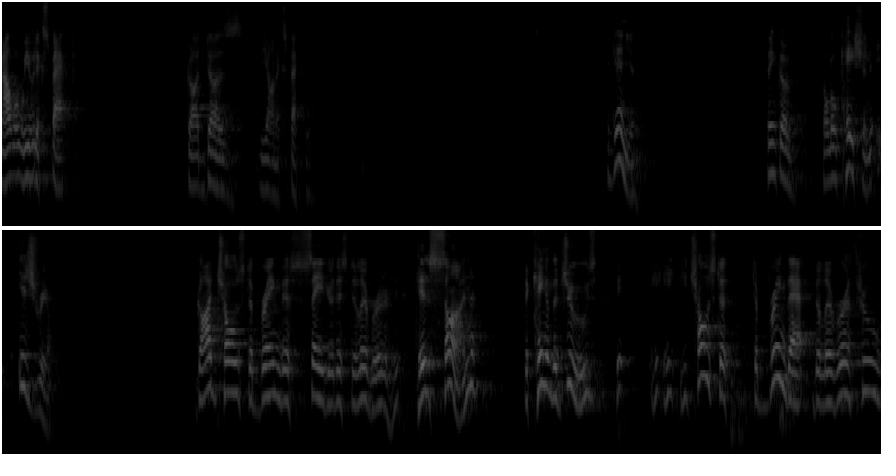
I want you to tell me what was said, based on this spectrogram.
Not what we would expect. God does the unexpected. Again, you think of the location Israel. God chose to bring this Savior, this deliverer, his son, the King of the Jews. He, he, he chose to, to bring that deliverer through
